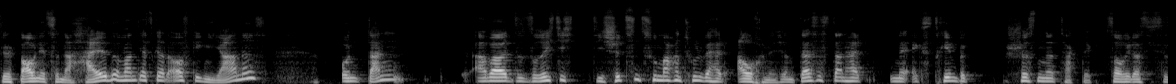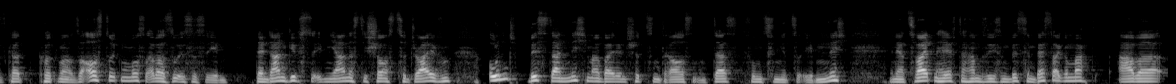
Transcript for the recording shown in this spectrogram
wir bauen jetzt so eine halbe Wand jetzt gerade auf gegen Janis und dann aber so richtig die Schützen zumachen tun wir halt auch nicht. Und das ist dann halt eine extrem beschissene Taktik. Sorry, dass ich es jetzt kurz mal so ausdrücken muss, aber so ist es eben. Denn dann gibst du eben Janis die Chance zu driven und bist dann nicht mal bei den Schützen draußen. Und das funktioniert so eben nicht. In der zweiten Hälfte haben sie es ein bisschen besser gemacht, aber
